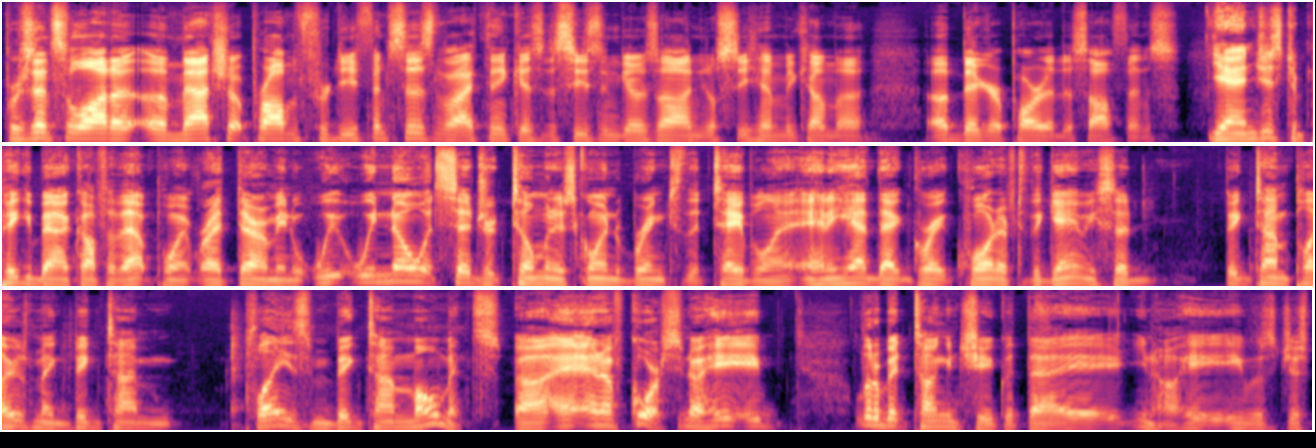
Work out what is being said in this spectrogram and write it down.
presents a lot of uh, matchup problems for defenses. And I think as the season goes on, you'll see him become a, a bigger part of this offense. Yeah, and just to piggyback off of that point right there, I mean, we, we know what Cedric Tillman is going to bring to the table, and, and he had that great quote after the game. He said, "Big time players make big time plays and big time moments," uh, and, and of course, you know, he, he- a little bit tongue in cheek with that. eh, You know, he, he was just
